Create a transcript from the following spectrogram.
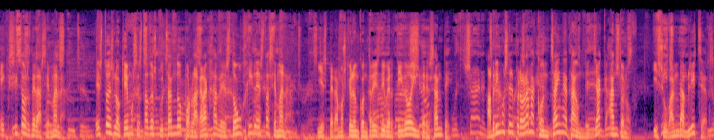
Éxitos de la semana. Esto es lo que hemos estado escuchando por la granja de Stonehill esta semana y esperamos que lo encontréis divertido e interesante. Abrimos el programa con Chinatown de Jack Antonoff y su banda Bleachers,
